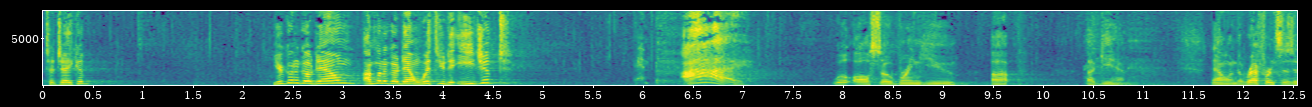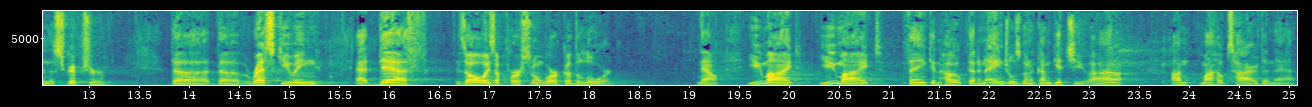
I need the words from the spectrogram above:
to Jacob, You're going to go down, I'm going to go down with you to Egypt, and I will also bring you up again. Now, in the references in the scripture, the, the rescuing at death is always a personal work of the Lord. Now, you might, you might think and hope that an angel is going to come get you. I, I'm, my hope's higher than that.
